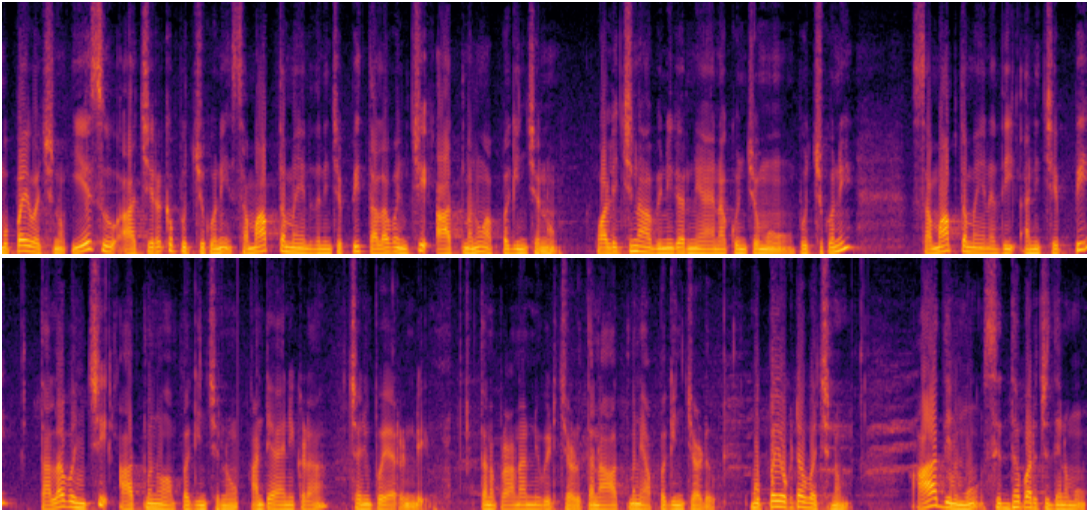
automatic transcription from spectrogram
ముప్పై వచనం. యేసు ఆ చిరక పుచ్చుకొని సమాప్తమైనదని చెప్పి తల వంచి ఆత్మను అప్పగించను. వాళ్ళు ఇచ్చిన ఆ వినిగర్ని ఆయన కొంచెము పుచ్చుకొని సమాప్తమైనది అని చెప్పి తల వంచి ఆత్మను అప్పగించను. అంటే ఆయన ఇక్కడ చనిపోయారండి. తన ప్రాణాన్ని విడిచాడు. తన ఆత్మని అప్పగించాడు. ముప్పై ఒకటవ వచనం. ఆ దినము సిద్ధపరచు దినము.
